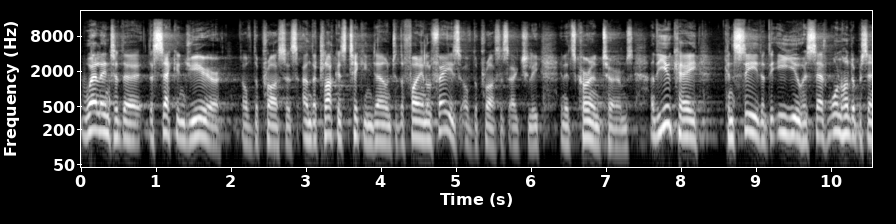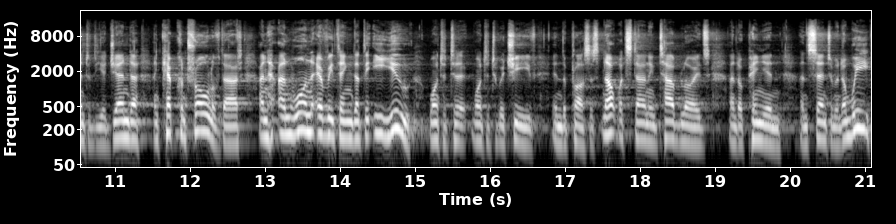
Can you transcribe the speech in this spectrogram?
well into the, the second year of the process, and the clock is ticking down to the final phase of the process, actually, in its current terms. And the UK can see that the EU has set 100% of the agenda and kept control of that and, and won everything that the EU wanted to, wanted to achieve in the process, notwithstanding tabloids and opinion and sentiment. And we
